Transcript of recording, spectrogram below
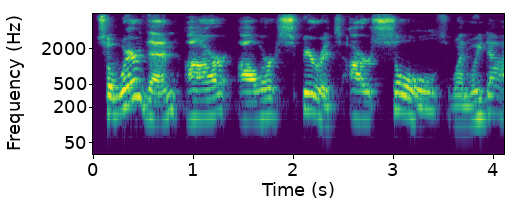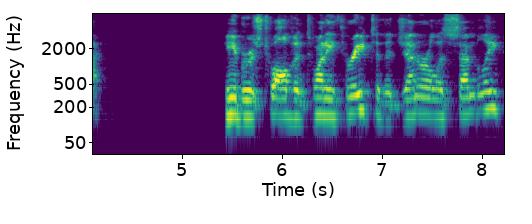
So, where then are our spirits, our souls, when we die? Hebrews 12 and 23 to the general assembly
